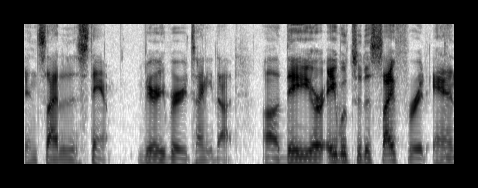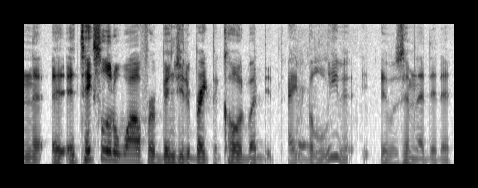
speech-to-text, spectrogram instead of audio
inside of the stamp. Very, very tiny dot. Uh, they are able to decipher it, and it, it takes a little while for Benji to break the code, but I believe it, it was him that did it.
